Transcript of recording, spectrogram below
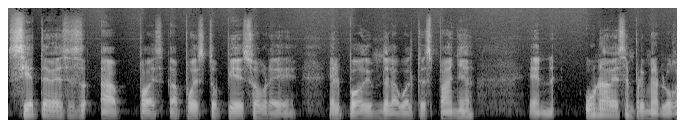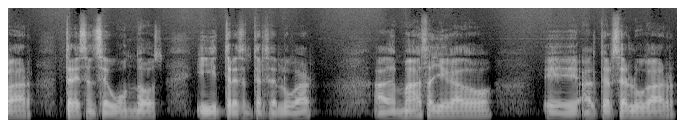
Siete veces ha, pues, puesto pie sobre el podium de la Vuelta a España, en, una vez en primer lugar, tres en segundos y tres en tercer lugar. Además ha llegado eh, al tercer lugar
